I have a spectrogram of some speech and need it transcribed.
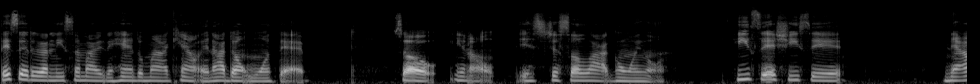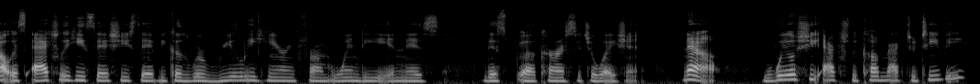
they said that I need somebody to handle my account and I don't want that. So, you know, it's just a lot going on. He said, she said, now it's actually he said, she said, because we're really hearing from Wendy in this, this uh, current situation. Now, Will she actually come back to TV?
